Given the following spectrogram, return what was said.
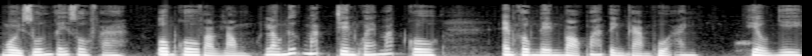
ngồi xuống ghế sofa, ôm cô vào lòng, lau nước mắt trên khóe mắt cô. Em không nên bỏ qua tình cảm của anh. Hiểu Nhi,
